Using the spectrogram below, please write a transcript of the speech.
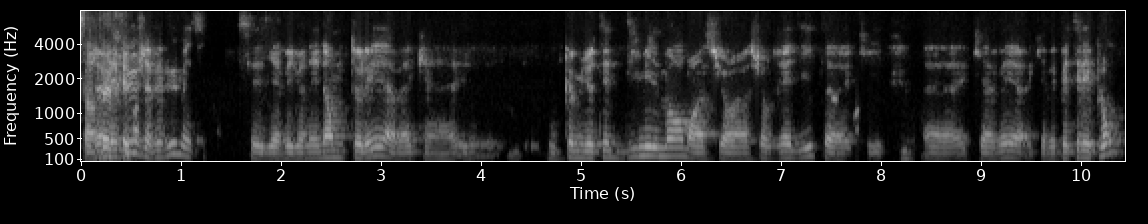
J'avais vu, j'avais vu, mais il y avait eu un énorme tollé avec euh, une, communauté de 10 000 membres sur, sur Reddit euh, qui, qui, avait, qui avait pété les plombs.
